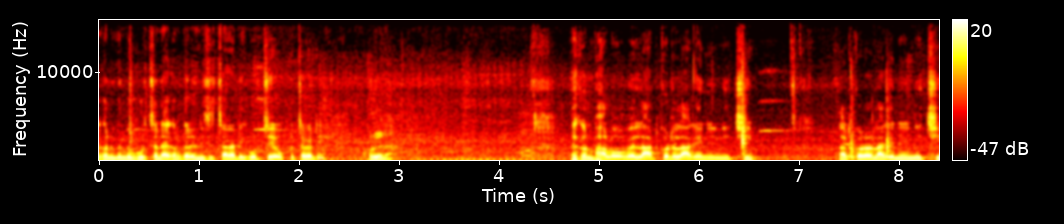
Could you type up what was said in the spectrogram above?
এখন কিন্তু ঘুরছে না। এখন খালি নিচের চাকাটি ঘুরছে উপর চাকাটি ঘুরে না। এখন ভালোভাবে লাট করে লাগিয়ে নিয়ে নিচ্ছি। লাট করে লাগিয়ে নিয়ে নিচ্ছি।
